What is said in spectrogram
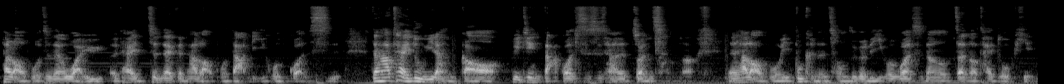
他老婆正在外遇，而他也正在跟他老婆打离婚官司。但他态度依然很高傲，毕竟打官司是他的专长嘛。但他老婆也不可能从这个离婚官司当中占到太多便宜。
